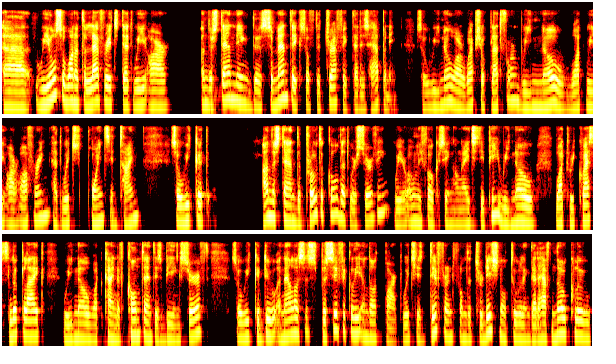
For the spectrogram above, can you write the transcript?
uh, we also wanted to leverage that we are understanding the semantics of the traffic that is happening. So we know our webshop platform, we know what we are offering at which points in time. So we could understand the protocol that we're serving. We are only focusing on HTTP. We know what requests look like. We know what kind of content is being served. So we could do analysis specifically on that part, which is different from the traditional tooling that have no clue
